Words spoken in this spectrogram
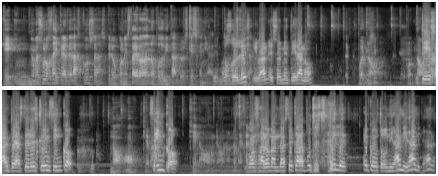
que no me suelo hypear de las cosas, pero con esta de Batman no puedo evitarlo, es que es genial. Que no todo es sueles, genial. Iván, eso es mentira, ¿no? Pues no, pues no. Te hypeaste de Scream 5. No, que va. 5. Que no, no, no, no me hypeo. Gonzalo, mandaste cada puto trailer. Es como todo, mirar, mirar, mirar.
